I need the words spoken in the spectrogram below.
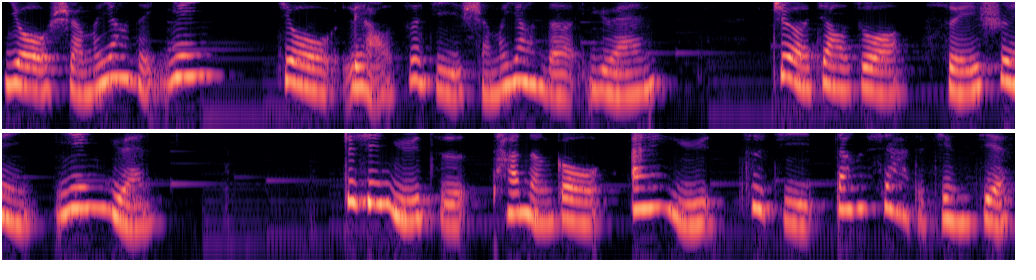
有什么样的因，就了自己什么样的缘，这叫做随顺因缘。这些女子，她能够安于自己当下的境界，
